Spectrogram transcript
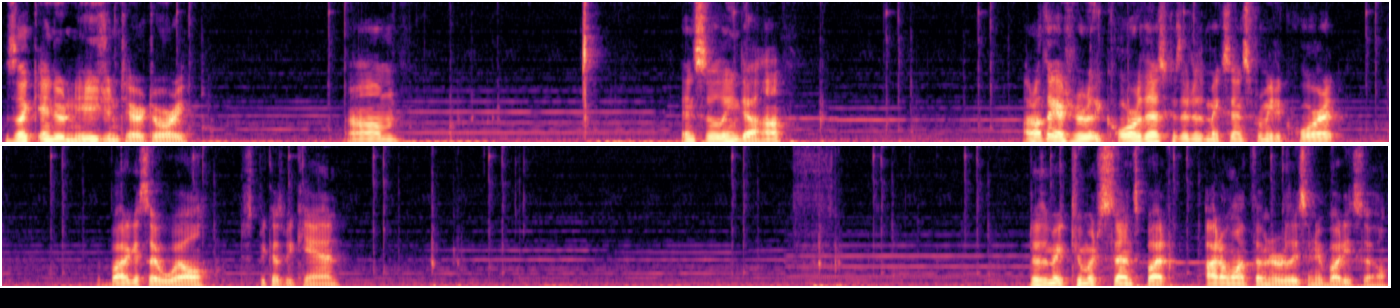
This is like Indonesian territory. Um. Insulinde, huh? I don't think I should really core this, because it doesn't make sense for me to core it. But I guess I will, just because we can. Doesn't make too much sense, but I don't want them to release anybody, so...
